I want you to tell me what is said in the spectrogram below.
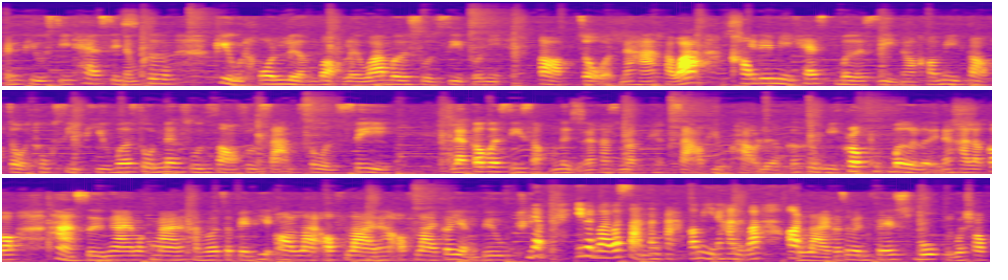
เป็นผิวสีแทนสีน้ำผึ้งผิวโทนเหลืองบอกเลยว่าเบอร์ศูนย์สี่ตัวนี้ตอบโจทย์นะคะ แต่ว่าเขาไม่ได้มีแค่เบอร์สี่เนาะเขามีตอบโจทย์ทุกสีผิวเบอร์ศูนย์หนึ่งศูนย์สองศูนย์สามศูนย์สี่ แล้วก็เบอร์ C21 นะคะสำหรับสาวผิวขาวเหลืองก็คือมีครบทุกเบอร์เลยนะคะ แล้วก็หาซื้อง่ายมากๆนะคะไม่ว่าจะเป็นที่ออนไลน์ออฟไลน์นะคะออฟไลน์ก็อย่างบิวที่อีเวนต์ไววัสันต่างๆ ก็มีนะคะ หรือว่าออนไลน์ก็จะเป็น Facebook หรือว่า s h อ p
